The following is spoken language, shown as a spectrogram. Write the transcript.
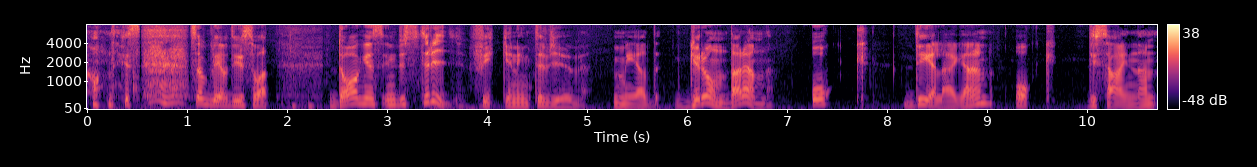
så blev det ju så att Dagens Industri fick en intervju med grundaren och delägaren och designern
